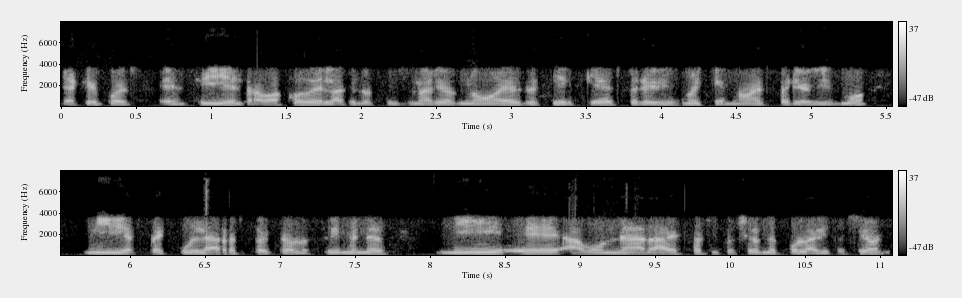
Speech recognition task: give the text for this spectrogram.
ya que pues en sí el trabajo de las y los funcionarios no es decir qué es periodismo y qué no es periodismo, ni especular respecto a los crímenes, ni eh, abonar a esta situación de polarización,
